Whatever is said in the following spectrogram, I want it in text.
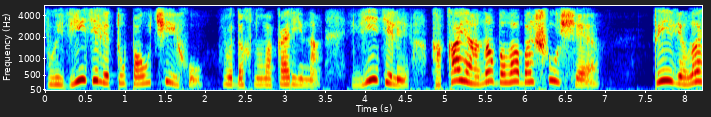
«Вы видели ту паучиху?» — выдохнула Карина. «Видели, какая она была большущая?» «Ты вела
